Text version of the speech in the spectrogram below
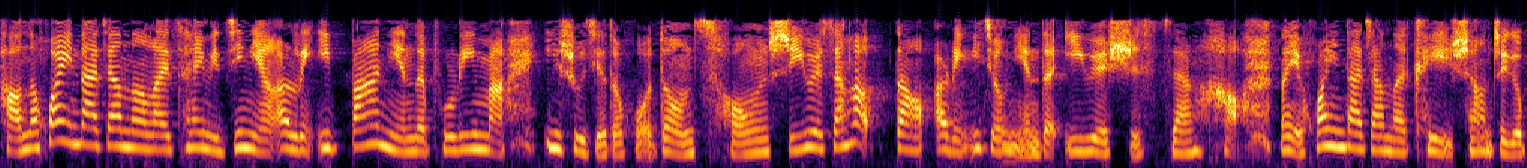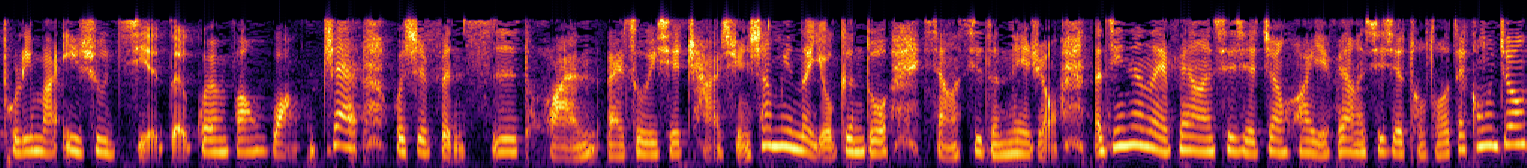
好，那欢迎大家呢来参与今年二零一八年的普利马艺术节的活动，从十一月三号到二零一九年的一月十三号。那也欢迎大家呢可以上这个普利马艺术节的官方网站或是粉丝团来做一些查询，上面呢有更多详细的内容。那今天呢也非常谢谢振华，也非常谢谢坨坨在空中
